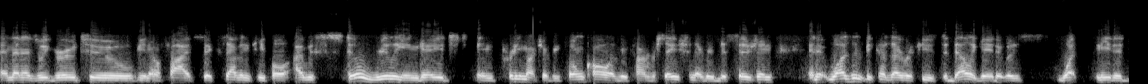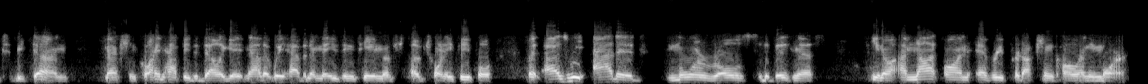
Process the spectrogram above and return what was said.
And then as we grew to, you know, five, six, seven people, I was still really engaged in pretty much every phone call, every conversation, every decision. And it wasn't because I refused to delegate. It was what needed to be done. I'm actually quite happy to delegate now that we have an amazing team of, of 20 people. But as we added more roles to the business, you know, I'm not on every production call anymore.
